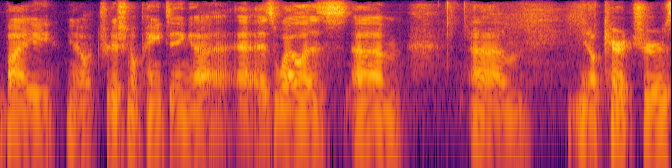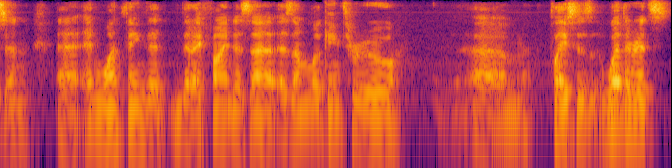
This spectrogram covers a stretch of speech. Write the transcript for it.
by you know traditional painting uh, as well as um, um, you know caricatures and uh, and one thing that that I find as I, as I'm looking through um, places whether it's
